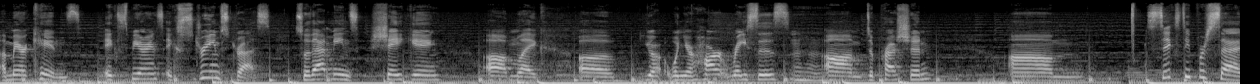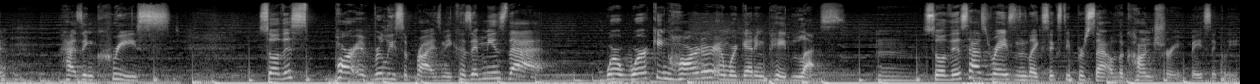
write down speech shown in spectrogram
Americans experience extreme stress. So that means shaking, um, like uh, your when your heart races, um, depression. Um, 60% has increased so this part it really surprised me because it means that we're working harder and we're getting paid less. So this has raised in like 60% of the country basically.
